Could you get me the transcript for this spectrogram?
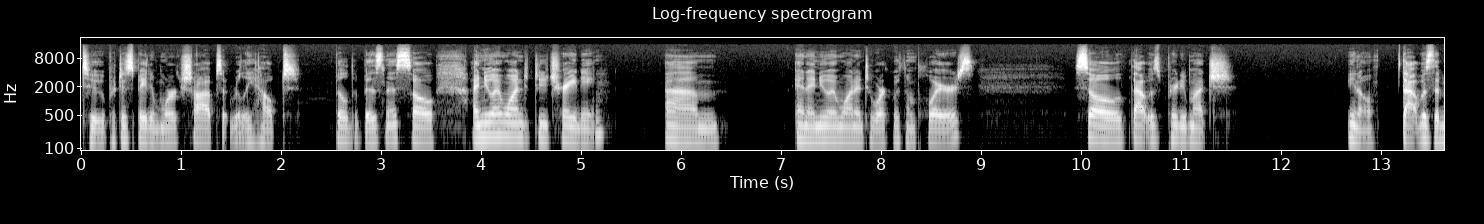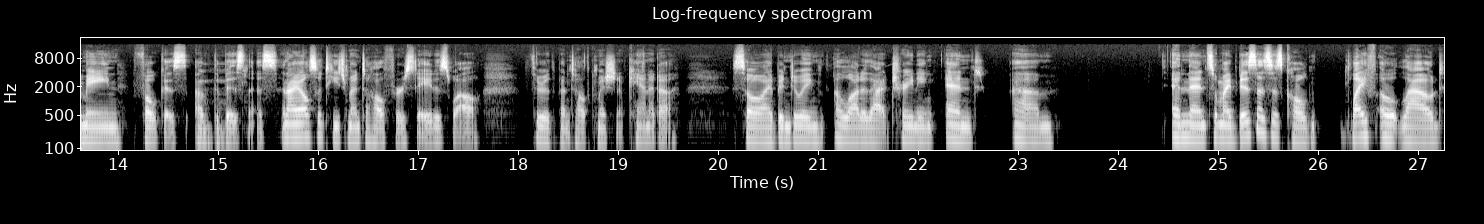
to participate in workshops it really helped build a business. So i knew i wanted to do training um, and i knew i wanted to work with employers. So that was pretty much you know that was the main focus of the business. And i also teach mental health first aid as well through the mental health commission of canada. So i've been doing a lot of that training and um, and then so my business is called life out loud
